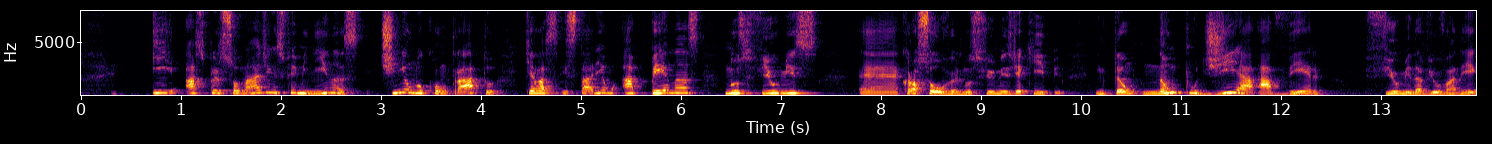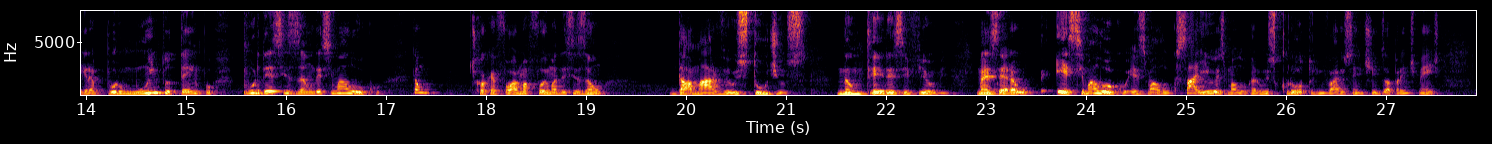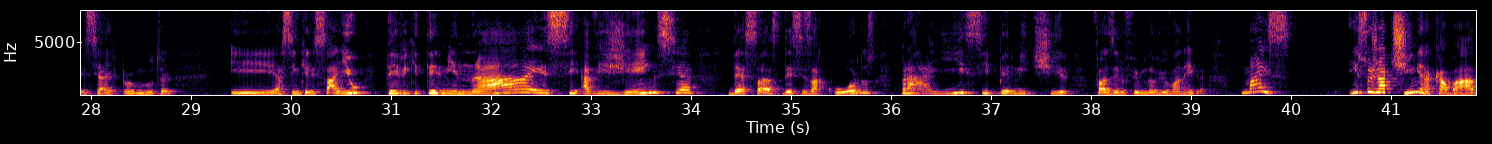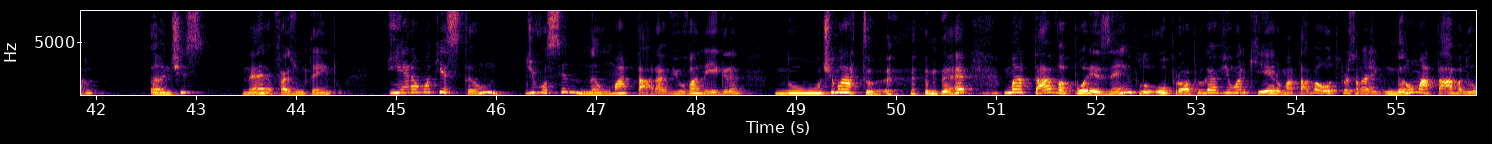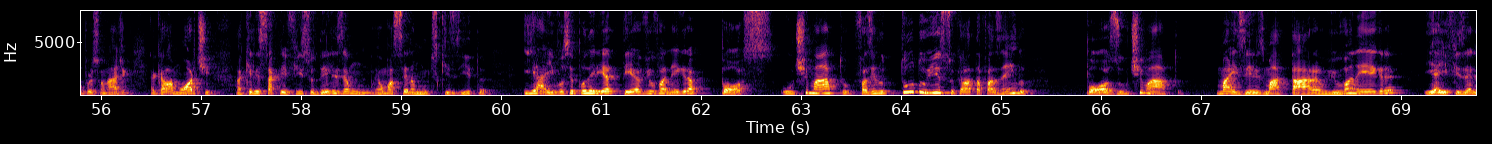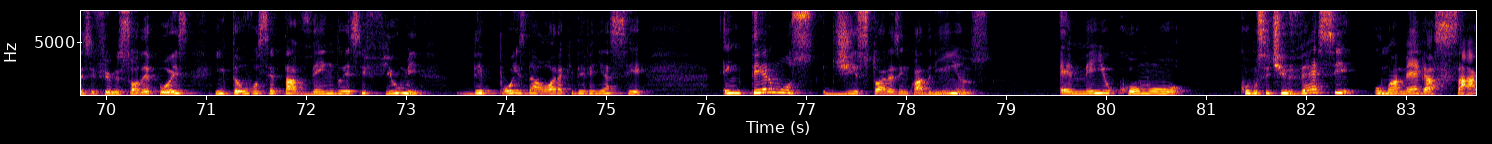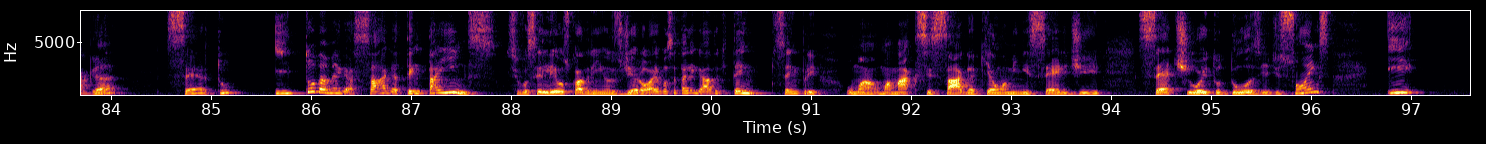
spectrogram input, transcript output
E as personagens femininas tinham no contrato que elas estariam apenas nos filmes é, crossover, nos filmes de equipe. Então não podia haver filme da Viúva Negra por muito tempo por decisão desse maluco. Então, de qualquer forma, foi uma decisão da Marvel Studios não ter esse filme. Mas era o, esse maluco. Esse maluco saiu, esse maluco era um escroto em vários sentidos, aparentemente, esse Ike Perlmutter. E assim que ele saiu, teve que terminar esse a vigência dessas, desses acordos para aí se permitir fazer o filme da Viúva Negra. Mas isso já tinha acabado antes, né? Faz um tempo. E era uma questão de você não matar a Viúva Negra no Ultimato, né? Matava, por exemplo, o próprio Gavião Arqueiro, matava outro personagem, não matava nenhum personagem. Aquela morte, aquele sacrifício deles é, um, é uma cena muito esquisita. E aí você poderia ter a Viúva Negra pós-Ultimato, fazendo tudo isso que ela tá fazendo pós-Ultimato. Mas eles mataram a Viúva Negra e aí fizeram esse filme só depois, então você tá vendo esse filme depois da hora que deveria ser em termos de histórias em quadrinhos, é meio como como se tivesse uma mega saga, certo? E toda mega saga tem tie-ins. Se você lê os quadrinhos de herói, você tá ligado que tem sempre uma, uma maxi saga, que é uma minissérie de 7, 8, 12 edições, e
